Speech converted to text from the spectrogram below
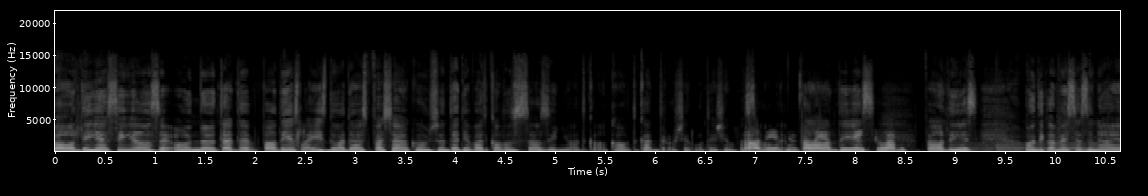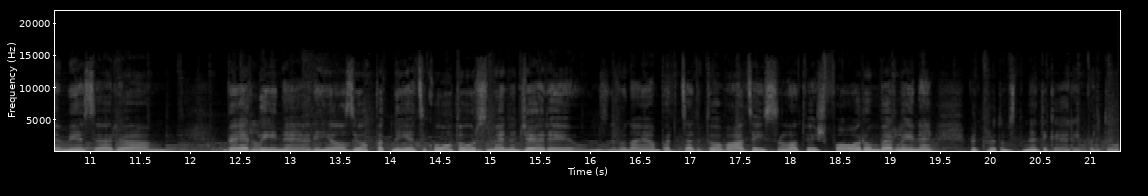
Paldies, Ilze, un eh, tad eh, paldies, lai izdodas pasākums, un tad jau atkal uz saziņu atkal kaut kad droši vien latviešiem pasaulē. Paldies, paldies. Paldies. paldies. Un tikko mēs sazinājāmies ar um, Berlīnē ar Ilzi Upatnieci, kultūras menedžeri un runājām par 4. Vācijas Latviešu fórumu Berlīnē, bet, protams, ne tikai arī par to.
